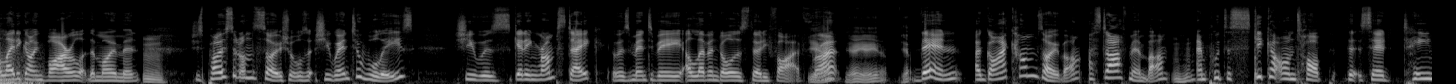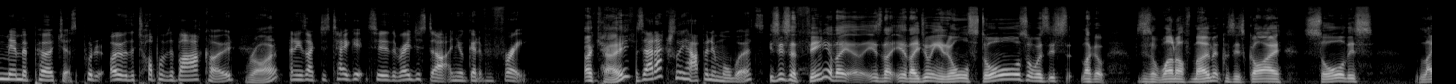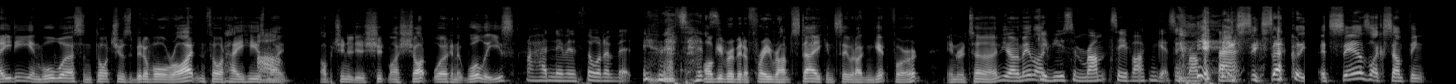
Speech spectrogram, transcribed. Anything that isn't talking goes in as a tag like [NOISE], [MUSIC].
a lady going viral at the moment. Mm. She's posted on the socials that she went to Woolies. She was getting rump steak. It was meant to be eleven dollars thirty five, Yeah, right? Yeah, yeah, yeah. Yep. Then a guy comes over, a staff member, Mm-hmm. and puts a sticker on top that said team member purchase. Put it over the top of the barcode. Right. And he's like, just take it to the register and you'll get it for free. Okay. Does that actually happen in Woolworths? Is this a thing? Are they is are they doing it in all stores, or was this like a was this a one-off moment because this guy saw this lady in Woolworths and thought she was a bit of all right and thought, hey, here's Oh. my opportunity to shoot my shot working at Woolies. I hadn't even thought of it in that sense. I'll give her a bit of free rump steak and see what I can get for it in return. You know what I mean? Like, give you some rump, see if I can get some [LAUGHS] rump back. yes, exactly. It sounds like something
